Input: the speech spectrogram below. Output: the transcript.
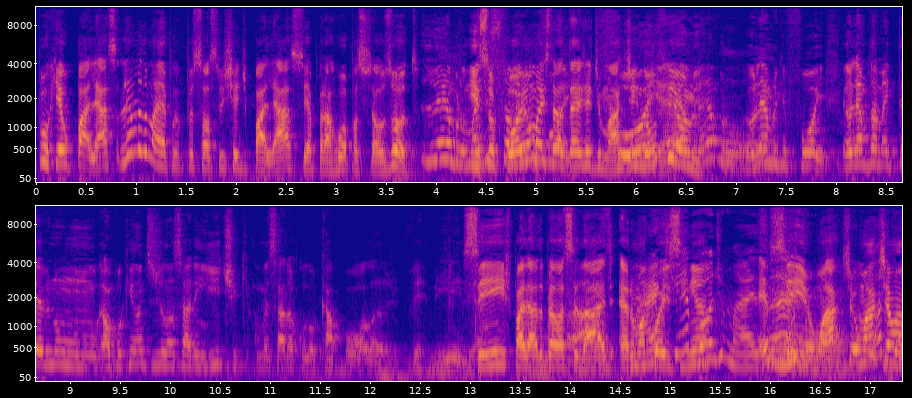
Porque o palhaço. Lembra de uma época que o pessoal se vestia de palhaço e ia pra rua pra assustar os outros? Lembro, mas Isso isso, foi uma estratégia de marketing Foi, de um é, filme. eu lembro, eu lembro que foi. Eu lembro também que teve num, num lugar um pouquinho antes de lançarem It, que começaram a colocar bola vermelha. Sim, espalhado pela cidade. Era uma Marketing coisinha. é bom demais, É né? Sim, muito o marketing, o marketing é uma,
